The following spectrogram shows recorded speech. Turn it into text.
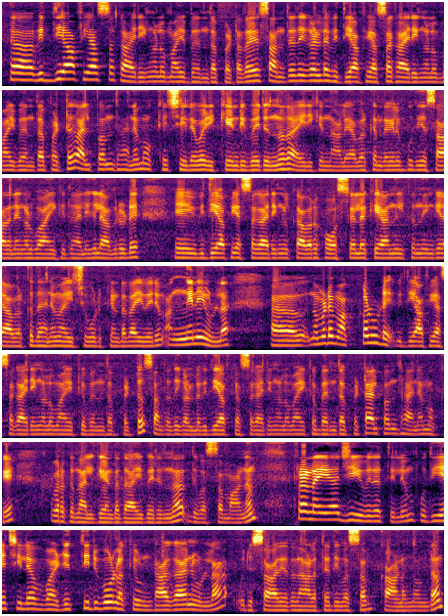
വിദ്യാഭ്യാസ കാര്യങ്ങളുമായി ബന്ധപ്പെട്ട് അതായത് സന്തതികളുടെ വിദ്യാഭ്യാസ കാര്യങ്ങളുമായി ബന്ധപ്പെട്ട് അല്പം ധനമൊക്കെ ചിലവഴിക്കേണ്ടി വരുന്നതായിരിക്കും നാളെ. അവർക്ക് എന്തെങ്കിലും പുതിയ സാധനങ്ങൾ വാങ്ങിക്കുന്നത് അല്ലെങ്കിൽ അവരുടെ വിദ്യാഭ്യാസ കാര്യങ്ങൾക്ക് അവർ ഹോസ്റ്റലൊക്കെ ആ നിൽക്കുന്നതെങ്കിൽ അവർക്ക് ധനം അയച്ചു കൊടുക്കേണ്ടതായി വരും. അങ്ങനെയുള്ള നമ്മുടെ മക്കളുടെ വിദ്യാഭ്യാസ കാര്യങ്ങളുമായൊക്കെ ബന്ധപ്പെട്ട് സന്തതികളുടെ വിദ്യാഭ്യാസ കാര്യങ്ങളുമായൊക്കെ ബന്ധപ്പെട്ട് അല്പം ധനമൊക്കെ അവർക്ക് നൽകേണ്ടതായി വരുന്ന ദിവസമാണ്. പ്രണയ ജീവിതത്തിലും പുതിയ ചില വഴിത്തിരിവുകളൊക്കെ ഉണ്ടാകാനുള്ള ഒരു സാധ്യത നാളത്തെ ദിവസം കാണുന്നുണ്ട്.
